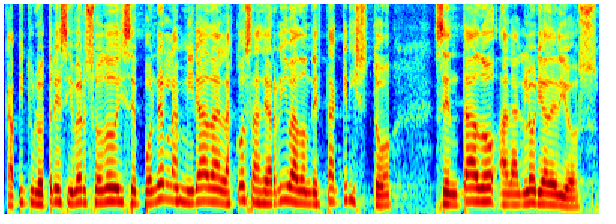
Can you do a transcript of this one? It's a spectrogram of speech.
capítulo 3 y verso 2 dice, poner las miradas en las cosas de arriba donde está Cristo sentado a la gloria de Dios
